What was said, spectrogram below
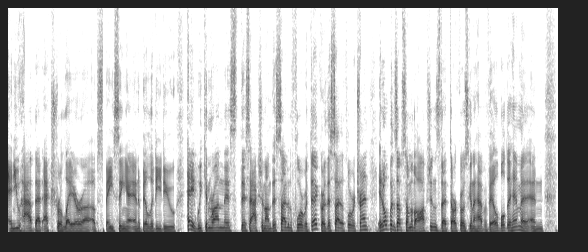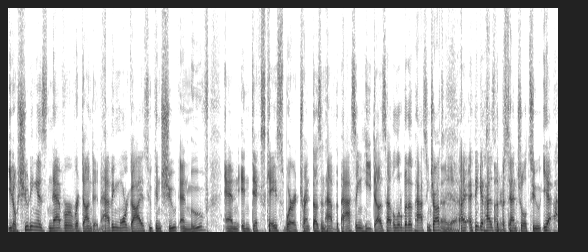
and you have that extra layer uh, of spacing and ability to, hey, we can run this this action on this side of the floor with Dick or this side of the floor with Trent, it opens up some of the options that Darko is going to have available to him. And, and, you know, shooting is never redundant. Having more guys who can shoot and move, and in Dick's case, where Trent doesn't have the passing, he does have a little bit of passing chops. Uh, yeah. I, I think it has the potential to, yeah,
